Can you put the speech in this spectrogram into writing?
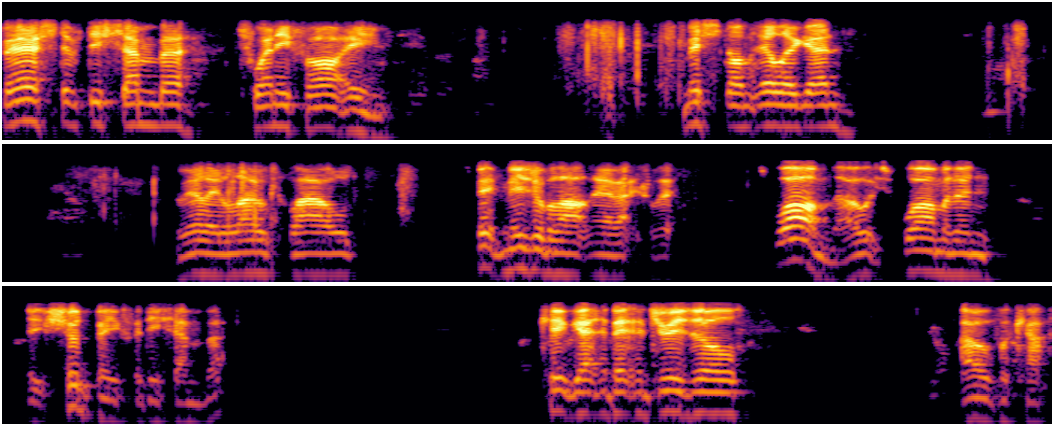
First of December 2014. Mist on hill again. Really low cloud. It's a bit miserable out there actually. It's warm though, it's warmer than it should be for December. Keep getting a bit of drizzle. Overcast.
